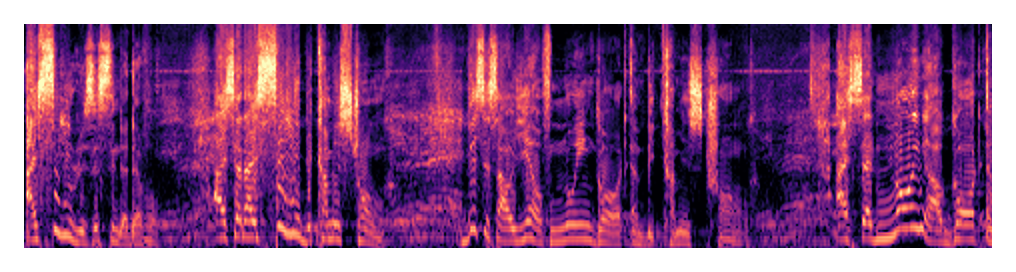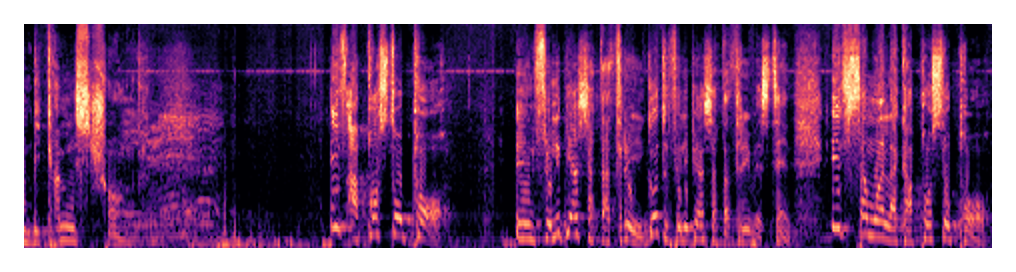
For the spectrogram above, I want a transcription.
I see you resisting the devil. Amen. I said, I see you becoming strong. Amen. This is our year of knowing God and becoming strong. Amen. I said, knowing our God and becoming strong. If Apostle Paul in Philippians chapter 3, go to Philippians chapter 3, verse 10. If someone like Apostle Paul,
